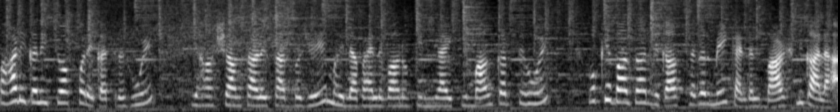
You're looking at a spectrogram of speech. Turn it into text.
पहाड़ी गली चौक पर एकत्र हुए। यहाँ शाम साढ़े सात बजे महिला पहलवानों की न्याय की मांग करते हुए मुख्य बाज़ार विकास नगर में कैंडल मार्च निकाला।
